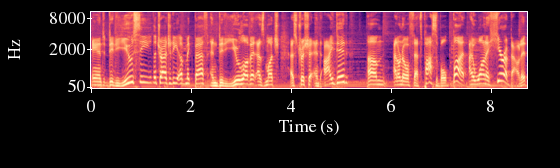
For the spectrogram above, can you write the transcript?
And did you see the tragedy of Macbeth? And did you love it as much as Trisha and I did? Um, I don't know if that's possible, but I want to hear about it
